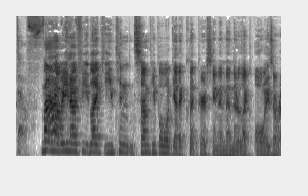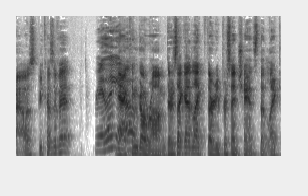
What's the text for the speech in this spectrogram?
the fuck? No, no, but you know, if you like, you can. Some people will get a clit piercing and then they're like always aroused because of it. really? Yeah, it Oh. can go wrong. There's like a like thirty percent chance that like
